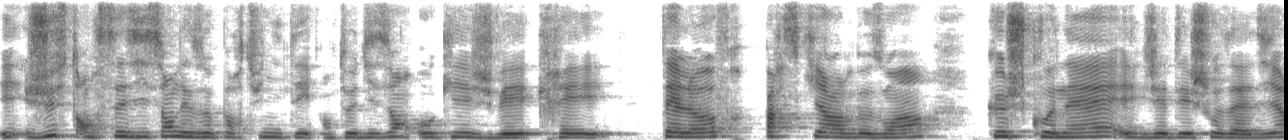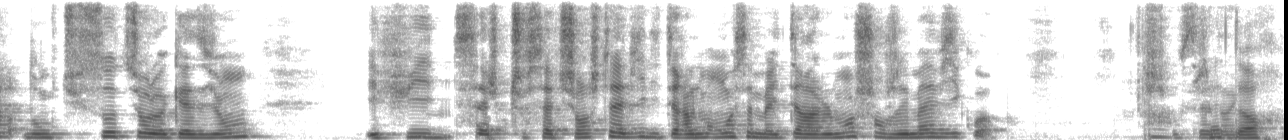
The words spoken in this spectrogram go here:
et juste en saisissant des opportunités, en te disant, OK, je vais créer telle offre parce qu'il y a un besoin, que je connais et que j'ai des choses à dire. Donc, tu sautes sur l'occasion. Et puis, mmh. ça, ça, te change ta vie, littéralement. Moi, ça m'a littéralement changé ma vie, quoi. J'adore.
